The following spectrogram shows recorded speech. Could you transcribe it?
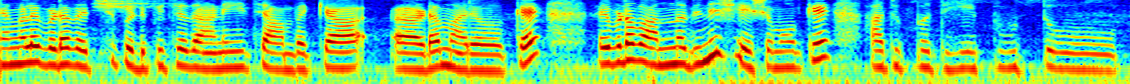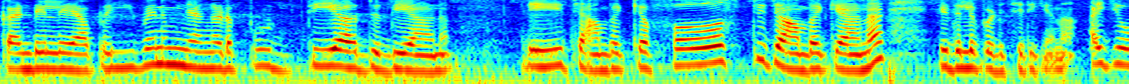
ഞങ്ങളിവിടെ വെച്ച് പിടിപ്പിച്ചതാണ് ഈ ചാമ്പയ്ക്കയുടെ മരമൊക്കെ. ഇവിടെ വന്നതിന് ശേഷം ഓക്കെ? അതിപ്പോൾ ദേ പൂത്തു കണ്ടില്ലേ? അപ്പോൾ ഇവനും ഞങ്ങളുടെ പുതിയ അതിഥിയാണ്. ദേ ചാമ്പയ്ക്ക ഫസ്റ്റ് ചാമ്പയ്ക്കാണ് ഇതിൽ പിടിച്ചിരിക്കുന്നത്. അയ്യോ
